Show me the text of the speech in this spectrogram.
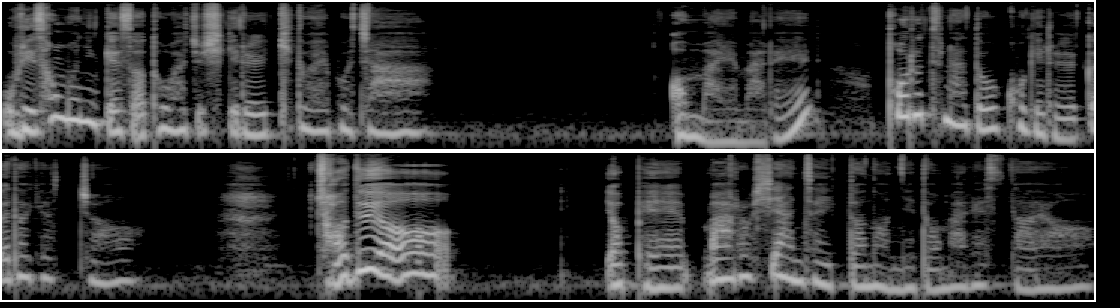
우리 성모님께서 도와주시기를 기도해보자. 엄마의 말에 포르트나도 고개를 끄덕였죠. 저도요. 옆에 말없이 앉아있던 언니도 말했어요.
